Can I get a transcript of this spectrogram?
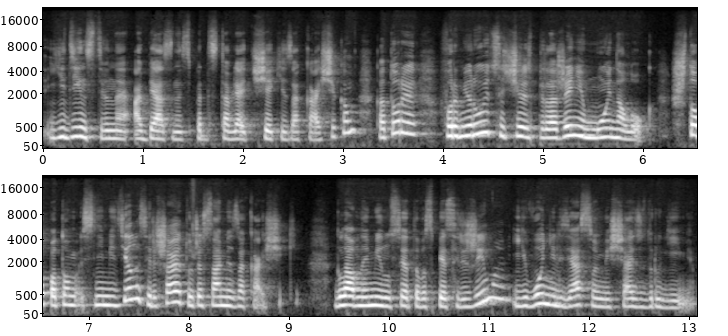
Единственная обязанность предоставлять чеки заказчикам, которые формируются через приложение «Мой налог». Что потом с ними делать, решают уже сами заказчики. Главный минус этого спецрежима – его нельзя совмещать с другими.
